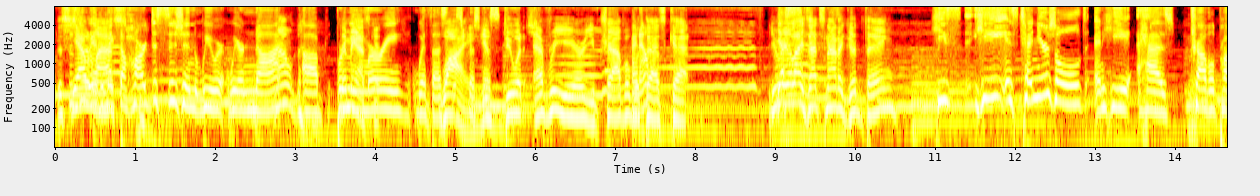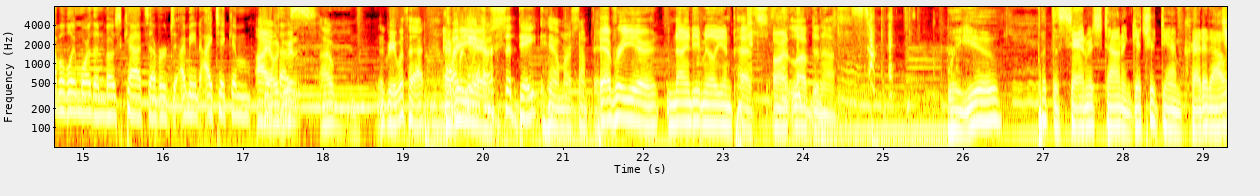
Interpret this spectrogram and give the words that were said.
This is Yeah, we had to make the hard decision. We were we are not Now, uh, bringing. Murray with us Why? this Christmas. You do it every year. You've traveled with that cat. You Yes. realize that's not a good thing? He's he is ten years old and he has traveled probably more than most cats ever. Do. I mean, I take him I with would us. I would agree with that. Every Why can't year. you sedate him or something? Every year, 90 million pets aren't loved enough. Stop it! Will you put the sandwich down and get your damn credit out,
